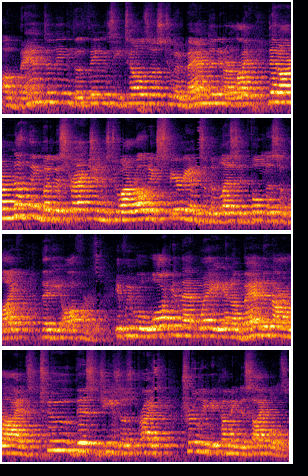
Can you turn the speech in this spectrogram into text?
abandoning the things He tells us to abandon in our life, that are nothing but distractions to our own experience of the blessed fullness of life that He offers. If we will walk in that way and abandon our lives to this Jesus Christ, truly becoming disciples,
